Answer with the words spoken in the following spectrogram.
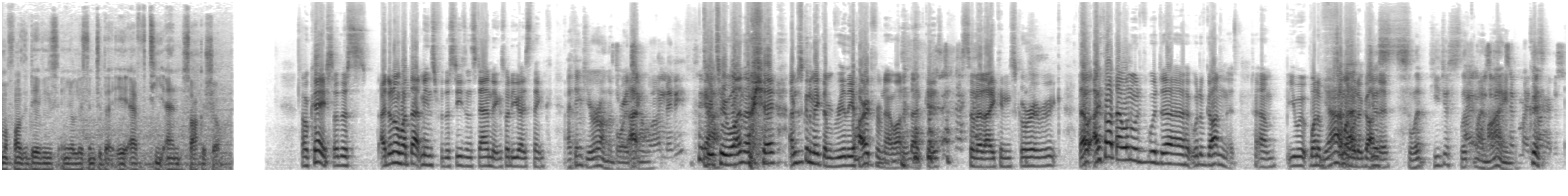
I'm Alphonso Davies, and you're listening to the AFTN Soccer Show. Okay, so this. I don't know what that means for the season standings. What do you guys think? I think you're on the board I- now. One maybe. Yeah. Three, two, one. Okay, I'm just gonna make them really hard from now on in that case, so that I can score every week. That I thought that one would would uh, would have gotten it. Um, you would, one of Yeah, someone would have gotten just it. slipped. He just slipped I, my it was on the mind my because tongue, I just.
